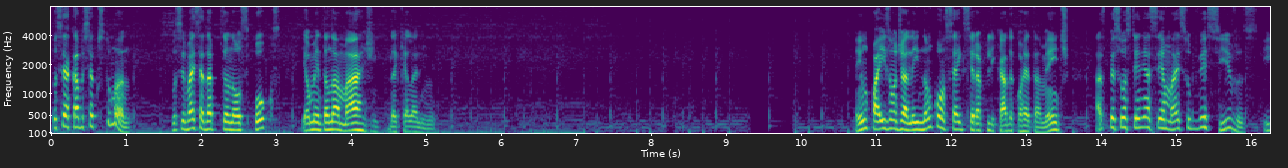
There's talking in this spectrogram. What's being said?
você acaba se acostumando. Você vai se adaptando aos poucos e aumentando a margem daquela linha. Em um país onde a lei não consegue ser aplicada corretamente, as pessoas tendem a ser mais subversivas e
